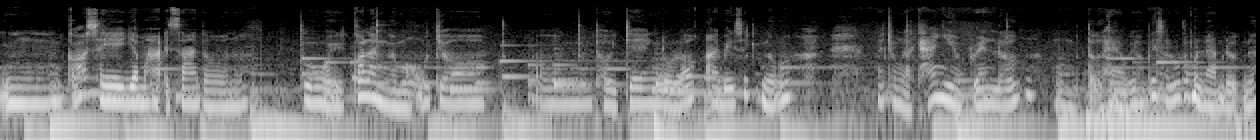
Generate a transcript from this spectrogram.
Um, có xe Yamaha Exciter nữa. Rồi có làm người mẫu cho uh, thời trang đồ lót iBasic nữa. Nói chung là khá nhiều brand lớn. Ừ, tự hào vì không biết sao lúc đó mình làm được nữa.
